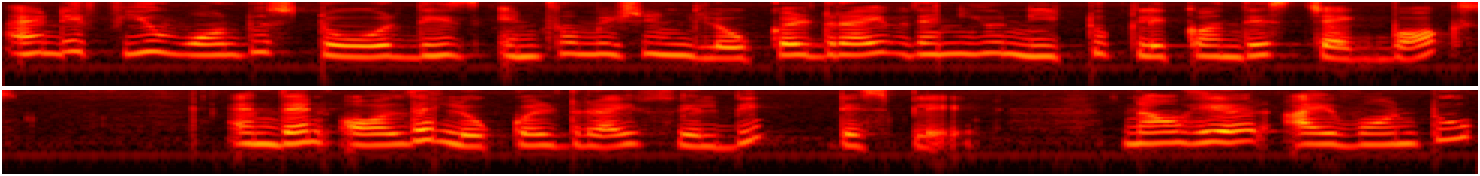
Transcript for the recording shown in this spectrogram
and if you want to store this information in local drive then you need to click on this checkbox and then all the local drives will be displayed. Now here I want to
